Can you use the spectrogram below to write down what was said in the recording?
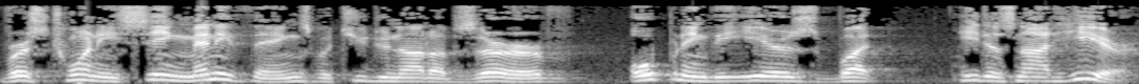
Verse 20 seeing many things, but you do not observe, opening the ears, but he does not hear.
